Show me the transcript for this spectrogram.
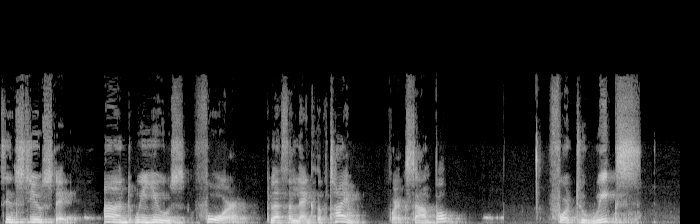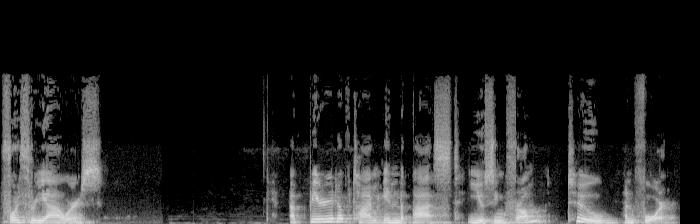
since Tuesday. And we use for plus a length of time. For example, for two weeks, for three hours. A period of time in the past, using from, to, and for.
